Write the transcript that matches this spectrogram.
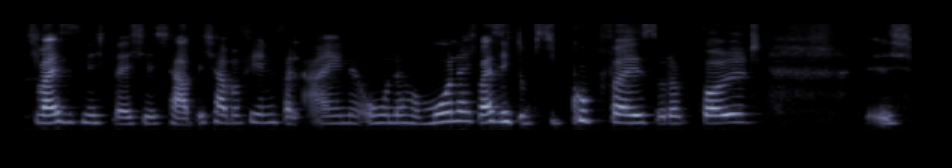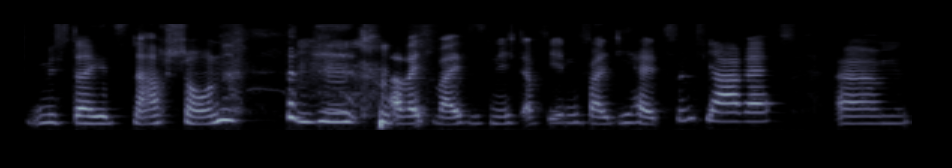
Ich weiß es nicht, welche ich habe. Ich habe auf jeden Fall eine ohne Hormone. Ich weiß nicht, ob sie Kupfer ist oder Gold ich müsste da jetzt nachschauen. Mhm. Aber ich weiß es nicht. Auf jeden Fall, die hält fünf Jahre. Ähm,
